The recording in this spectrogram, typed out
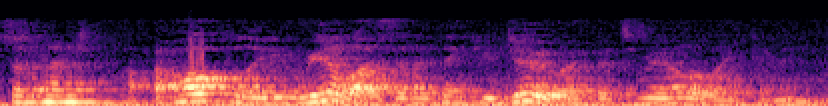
Sometimes, hopefully, you realize it. I think you do if it's real awakening.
